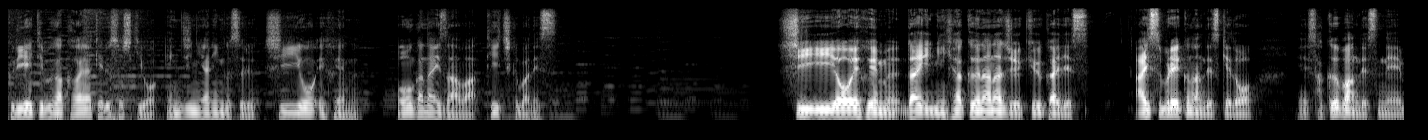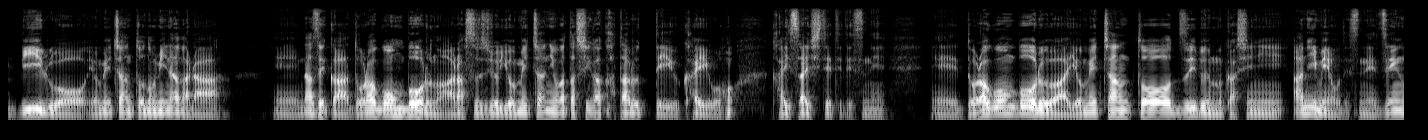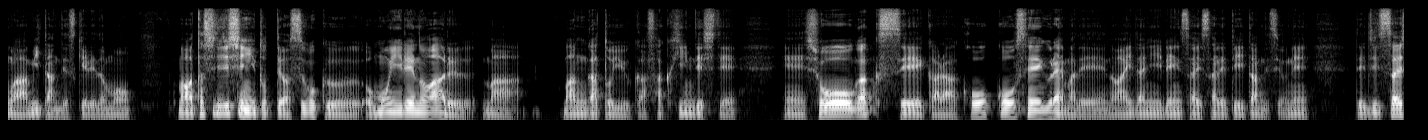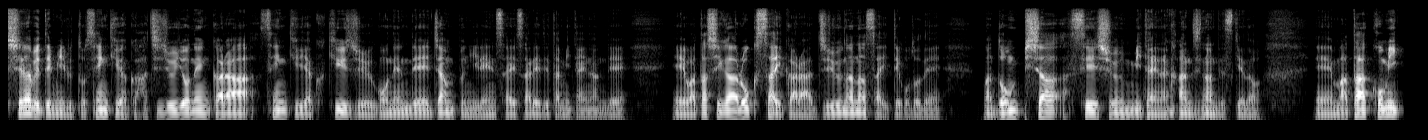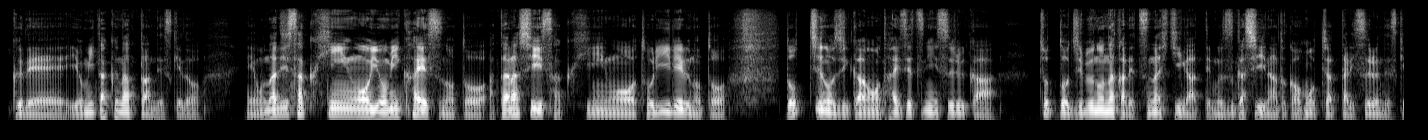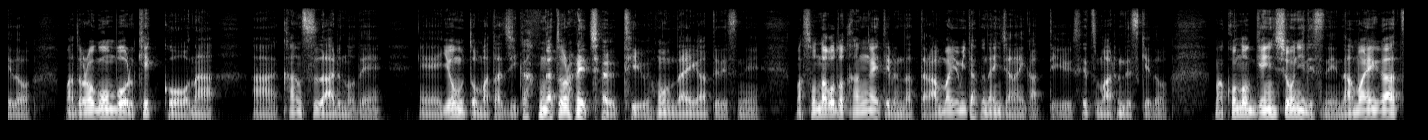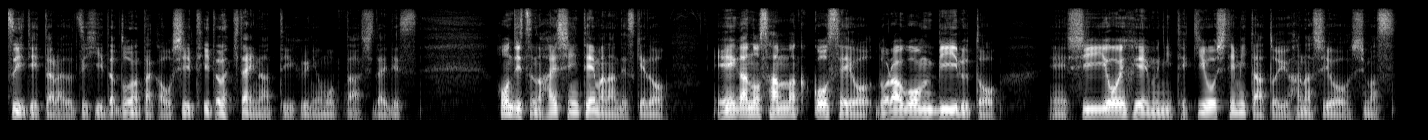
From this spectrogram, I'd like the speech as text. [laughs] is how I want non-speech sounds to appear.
クリエイティブが輝ける組織をエンジニアリングする CEOFM オーガナイザーは T ちくばです。CEOFM 第279回です。アイスブレイクなんですけど、え昨晩ですねビールを嫁ちゃんと飲みながら、えーなぜかドラゴンボールのあらすじを嫁ちゃんに私が語るっていう回を [laughs] 開催しててですね、えードラゴンボールは嫁ちゃんとずいぶん昔にアニメをですね、前話見たんですけれども、まあ私自身にとってはすごく思い入れのある、まあ漫画というか作品でして、えー小学生から高校生ぐらいまでの間に連載されていたんですよね。で、実際調べてみると1984年から1995年でジャンプに連載されてたみたいなんで、えー私が6歳から17歳ってことで、まあ、ドンピシャ青春みたいな感じなんですけど、えーまたコミックで読みたくなったんですけど、えー同じ作品を読み返すのと、新しい作品を取り入れるのと、どっちの時間を大切にするか、ちょっと自分の中で綱引きがあって難しいなとか思っちゃったりするんですけど、まあ、ドラゴンボール結構なあ関数あるので、えー読むとまた時間が取られちゃうっていう問題があってですね、まあ、そんなこと考えてるんだったらあんま読みたくないんじゃないかっていう説もあるんですけど、まあ、この現象にですね、名前がついていたらぜひどなたか教えていただきたいなっていうふうに思った次第です。本日の配信テーマなんですけど、映画の三幕構成をドラゴンビールと、えー COFM に適用してみたという話をします。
